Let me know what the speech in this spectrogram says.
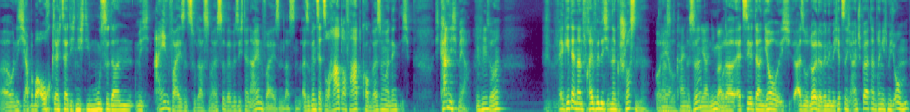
Äh, Und ich habe aber auch gleichzeitig nicht die Muße, dann mich einweisen zu lassen, weißt du? Wer will sich denn einweisen lassen? Also wenn es jetzt so hart auf hart kommt, weißt du, wenn man denkt, ich, ich kann nicht mehr. Mhm. So, wer geht denn dann freiwillig in eine geschlossene oder Nee, so? auf keinen- weißt du? ja, niemand. Oder erzählt dann, yo, ich, also Leute, wenn ihr mich jetzt nicht einsperrt, dann bringe ich mich um,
